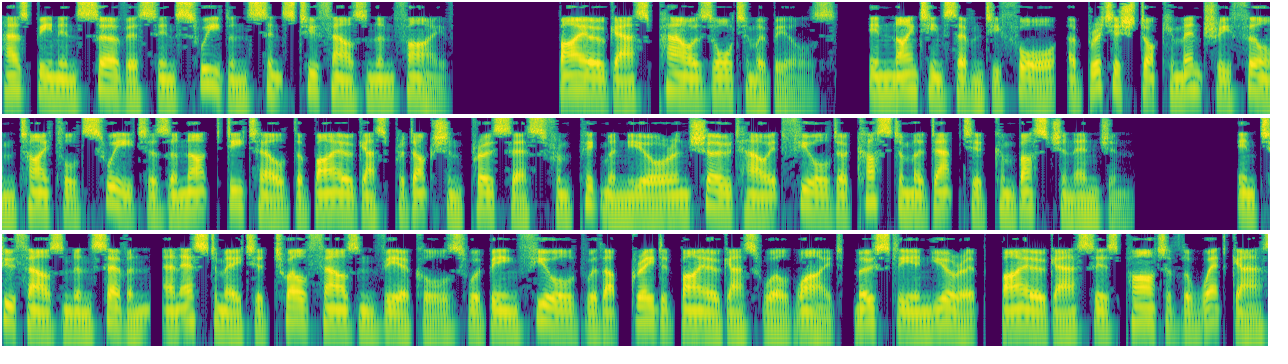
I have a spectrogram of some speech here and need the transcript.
has been in service in Sweden since 2005. Biogas powers automobiles. In 1974, a British documentary film titled Sweet as a Nut detailed the biogas production process from pig manure and showed how it fueled a custom-adapted combustion engine. In 2007, an estimated 12,000 vehicles were being fueled with upgraded biogas worldwide, mostly in Europe. Biogas is part of the wet gas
